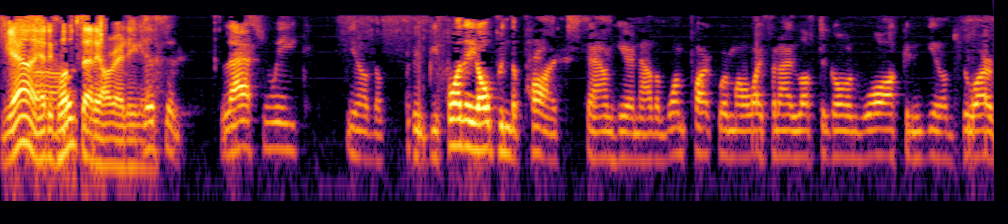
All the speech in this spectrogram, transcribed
Yeah, I had to close um, that already. Listen, last week, you know, the before they opened the parks down here. Now, the one park where my wife and I love to go and walk and you know do our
